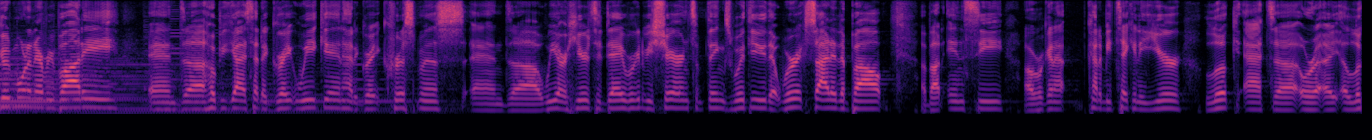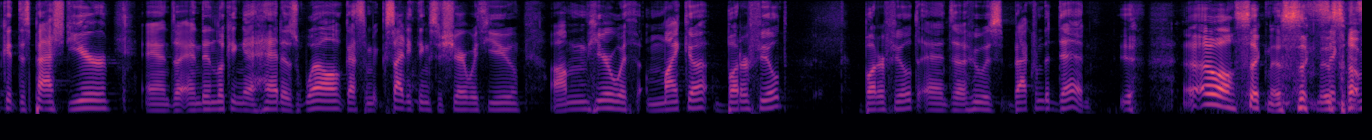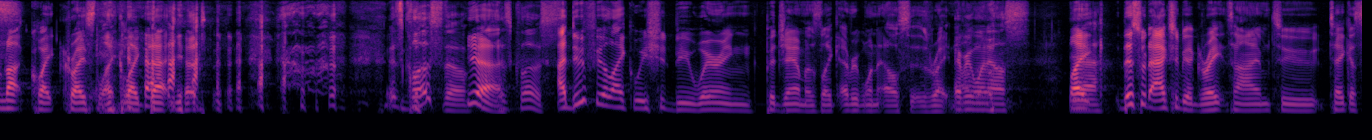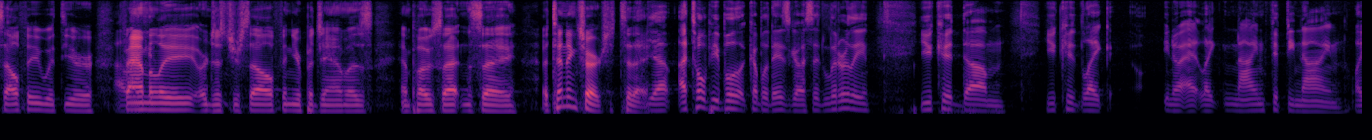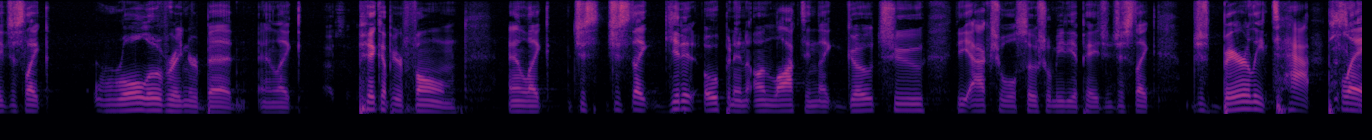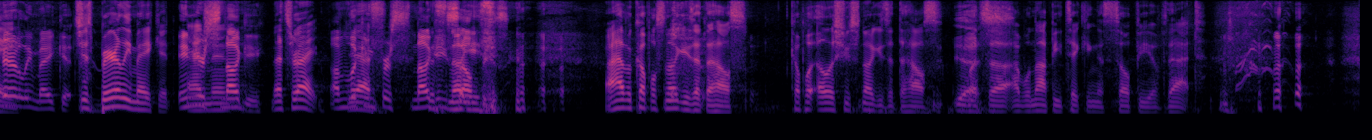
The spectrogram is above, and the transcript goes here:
Good morning, everybody. And uh, hope you guys had a great weekend, had a great Christmas. And uh, we are here today. We're going to be sharing some things with you that we're excited about, about NC. Uh, we're going to kind of be taking a year look at, uh, or a, a, look at this past year, and, uh, and then looking ahead as well. Got some exciting things to share with you. I'm here with Micah Butterfield, Butterfield, and uh, who is back from the dead. Yeah. Oh well, sickness, sickness. Sickness. I'm not quite Christ-like like that yet. It's close, though. Yeah. It's close. I do feel like we should be wearing pajamas like everyone else is right now. Everyone though. else. Like yeah. this would actually be a great time to take a selfie with your I like family or just yourself in your pajamas and post that and say attending church today. Yeah, I told people a couple of days ago. I said literally, you could um, you could like, you know, at like nine fifty nine, like just like roll over in your bed and like pick up your phone and like just just like get it open and unlocked and like go to the actual social media page and just like just barely tap Just play, barely make it. just barely make it in and your snuggie. That's right. I'm looking Yes. for snuggie snuggies. selfies. I have a couple snuggies at the house. A couple LSU snuggies at the house. Yes. But uh, I will not be taking a selfie of that.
